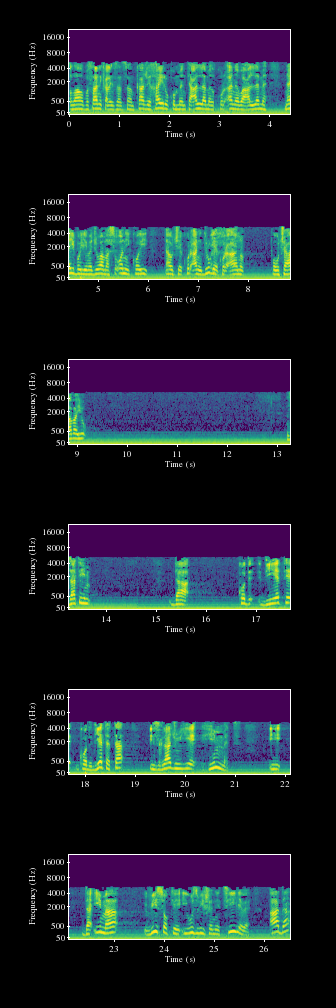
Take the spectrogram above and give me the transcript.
Allahu poslanik ali salatu sam kaže khairukum men ta'allama al-Qur'ana wa 'allamahu. Najbolji među vama su oni koji nauče Kur'an i druge Kur'anu poučavaju. Zatim da kod dijete kod djeteta izgrađuje himmet i da ima visoke i uzvišene ciljeve a da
